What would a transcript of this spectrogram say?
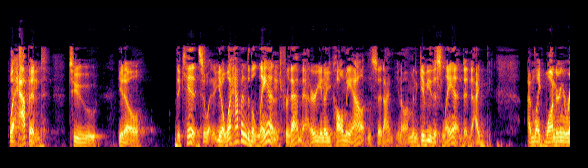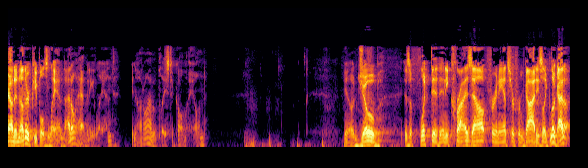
what happened to, you know, the kids? You know, what happened to the land for that matter? You know, you called me out and said, I, you know, I'm going to give you this land and I, I'm like wandering around in other people's land. I don't have any land. You know, I don't have a place to call my own. You know, Job is afflicted and he cries out for an answer from God. He's like, "Look, I don't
